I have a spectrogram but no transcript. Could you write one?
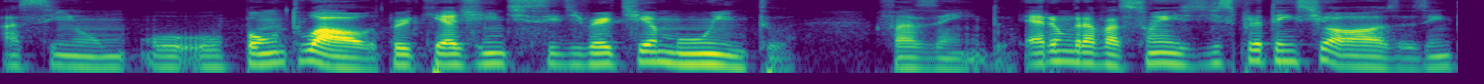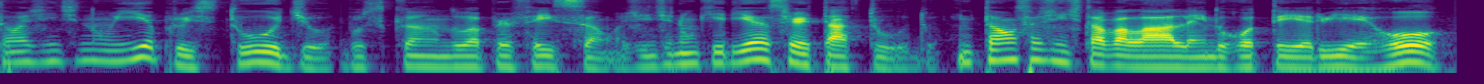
assim, um, o, o ponto alto, porque a gente se divertia muito fazendo. Eram gravações despretensiosas, então a gente não ia pro estúdio buscando a perfeição. A gente não queria acertar tudo. Então se a gente tava lá lendo o roteiro e errou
